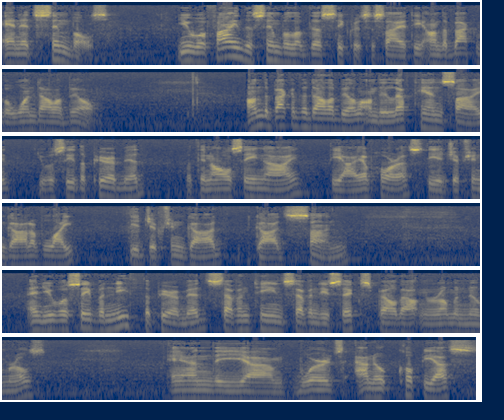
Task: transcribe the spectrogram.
and its symbols. You will find the symbol of this secret society on the back of a $1 bill. On the back of the dollar bill, on the left-hand side, you will see the pyramid with an all-seeing eye, the eye of Horus, the Egyptian god of light, the Egyptian god, God's son. And you will see beneath the pyramid 1776 spelled out in Roman numerals, and the um, words Annuit Coeptis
